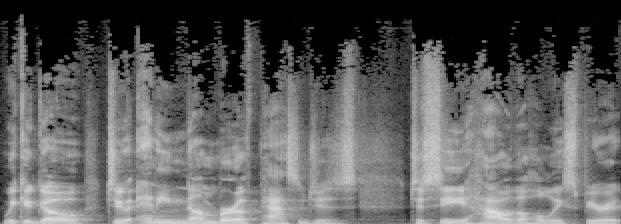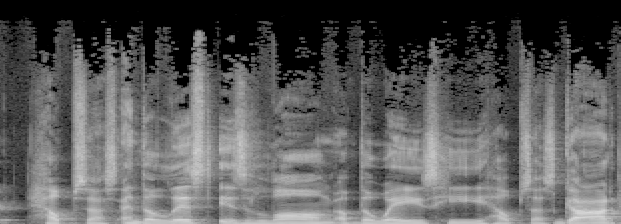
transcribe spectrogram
We could go to any number of passages to see how the Holy Spirit helps us. And the list is long of the ways He helps us. God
